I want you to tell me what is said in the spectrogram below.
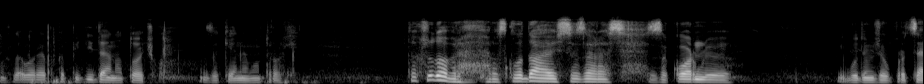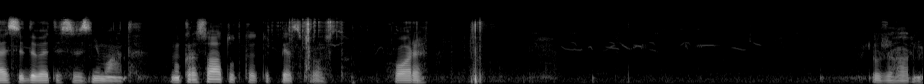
Можливо, рибка підійде на точку, закинемо трохи. Так що добре, розкладаюся зараз, закормлюю і будемо вже в процесі дивитися, знімати. Ну краса тут капець просто. Гори. Дуже гарно.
